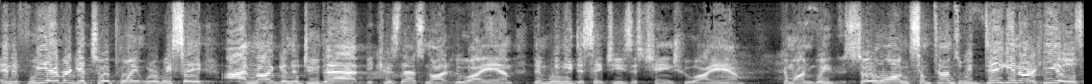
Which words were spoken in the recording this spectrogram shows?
And if we ever get to a point where we say, I'm not going to do that because that's not who I am, then we need to say, Jesus, change who I am. Come on, we so long, sometimes we dig in our heels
